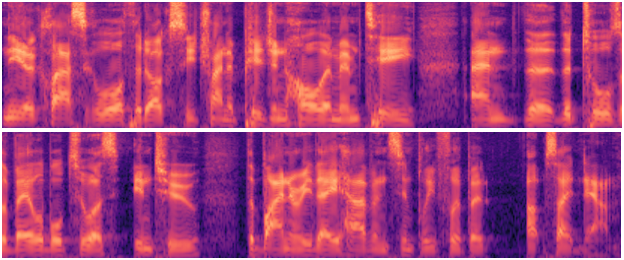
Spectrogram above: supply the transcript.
neoclassical orthodoxy trying to pigeonhole MMT and the the, tools available to us into the binary they have and simply flip it upside down.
